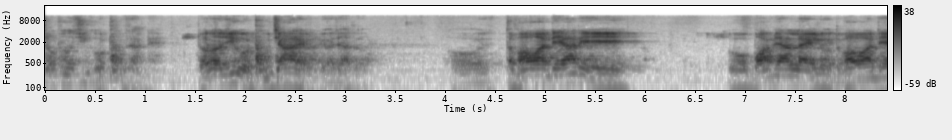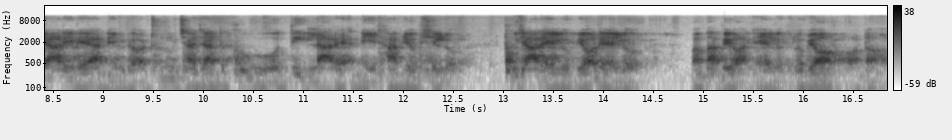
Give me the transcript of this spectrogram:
တော်တော်ကြီးကိုထူးဆန်းတယ်တော်တော်ကြီးကိုထူးကြတယ်လို့ပြောကြဆိုဟိုတဘာဝတရားတွေဟိုပွားများလိုက်လို့တဘာဝတရားတွေတွေကနေပြီးတော့ထူးထူးခြားခြားတစ်ခုကိုသိလာတဲ့အနေအထားမျိုးဖြစ်လို့ထူးကြတယ်လို့ပြောတယ်လို့မမှတ်ပေးပါနဲ့လို့ဒီလိုပြောပေါ့နော်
